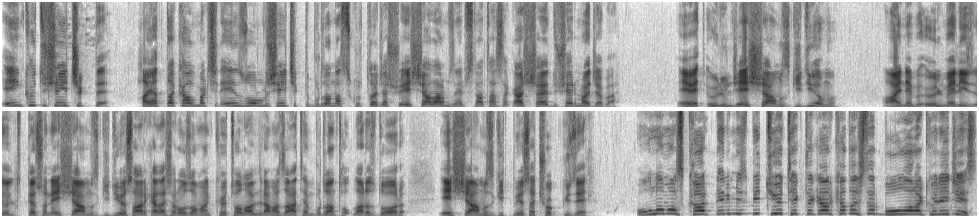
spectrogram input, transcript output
En kötü şey çıktı. Hayatta kalmak için en zorlu şey çıktı. Burada nasıl kurtulacağız? Şu eşyalarımızın hepsini atarsak aşağıya düşer mi acaba? Evet ölünce eşyamız gidiyor mu? Aynen bir ölmeliyiz. Öldükten sonra eşyamız gidiyorsa arkadaşlar o zaman kötü olabilir ama zaten buradan toplarız doğru. Eşyamız gitmiyorsa çok güzel. Olamaz kalplerimiz bitiyor tek tek arkadaşlar boğularak öleceğiz.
